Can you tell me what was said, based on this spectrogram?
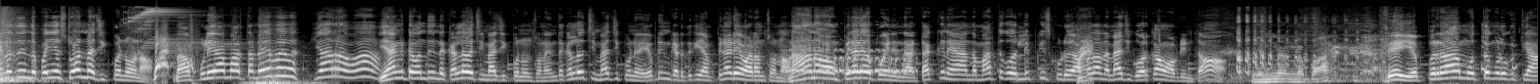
எனது இந்த பையன் ஸ்டோன் மேஜிக் பண்ணுவானா? நான் புளியா மாத்தாண்டே யாராவா என்கிட்ட வந்து இந்த கல்லை வச்சு மேஜிக் பண்ணுன்னு சொன்னேன். இந்த கல்லை வச்சு மேஜிக் பண்ணு எப்படின்னு கேட்டதுக்கு என் பின்னாடியே வாடான்னு சொன்னான். நானும் அவன் பின்னாடியே போயிருந்தேன். டக்குன்னு அந்த மரத்துக்கு ஒரு லிப் கிஸ் கொடு அப்பதான் அந்த மேஜிக் ஒர்க் ஆகும் அப்படின்ட்டான். என்னென்னப்பா? டேய் எப்படா முத்தம் கொடுக்குறியா?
